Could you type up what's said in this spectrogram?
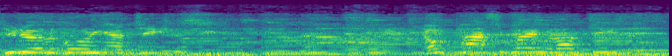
Do you know the born again Jesus? Don't pass away without Jesus.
